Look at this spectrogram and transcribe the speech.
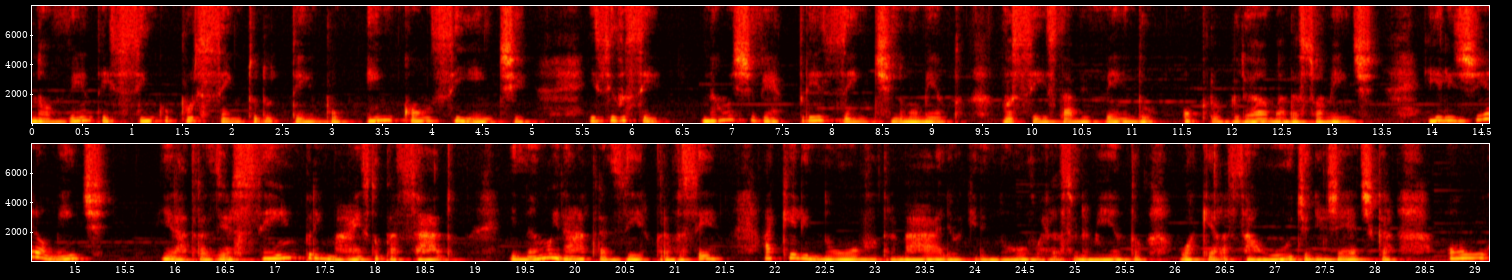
95% do tempo inconsciente. E se você não estiver presente no momento, você está vivendo o programa da sua mente. E ele geralmente irá trazer sempre mais do passado e não irá trazer para você aquele novo trabalho, aquele novo relacionamento ou aquela saúde energética ou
